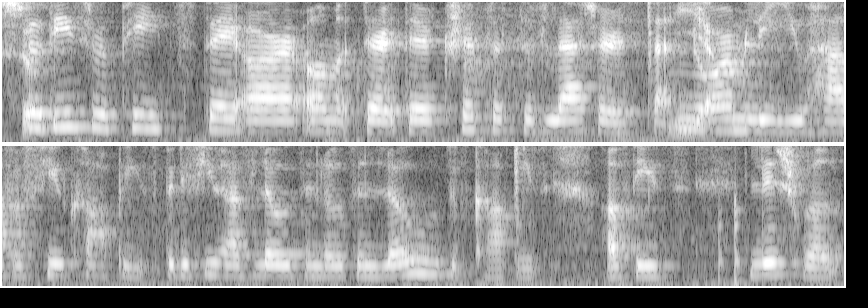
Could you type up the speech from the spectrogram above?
So, these repeats, they are um, they're, they're triplets of letters that Yeah. normally you have a few copies, but if you have loads and loads and loads of copies of these literal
